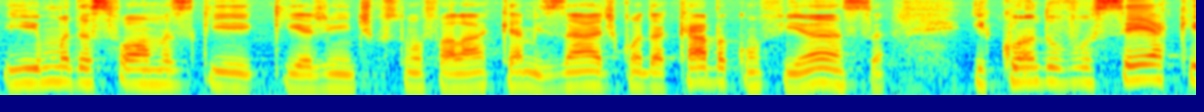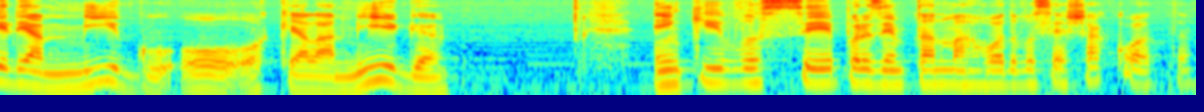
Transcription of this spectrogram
E uma das formas que, que a gente costuma falar que a amizade, quando acaba a confiança e quando você é aquele amigo ou, ou aquela amiga em que você, por exemplo, está numa roda, você é chacota.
